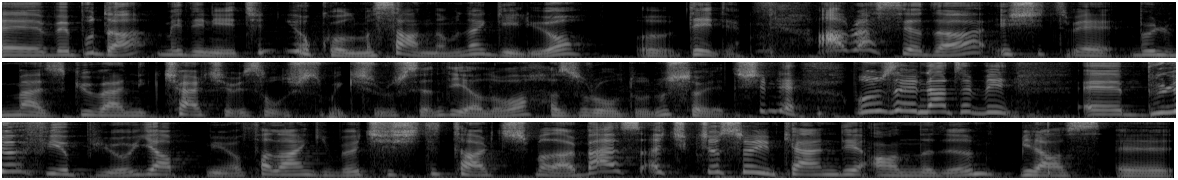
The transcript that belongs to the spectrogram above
E, ve bu da medeniyetin yok olması anlamına geliyor e, dedi. Avrasya'da eşit ve bölünmez güvenlik çerçevesi oluşturmak için Rusya'nın diyaloğa hazır olduğunu söyledi. Şimdi bunun üzerinden tabii e, blöf yapıyor, yapmıyor falan gibi böyle çeşitli tartışmalar. Ben açıkça söyleyeyim kendi anladığım biraz e,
